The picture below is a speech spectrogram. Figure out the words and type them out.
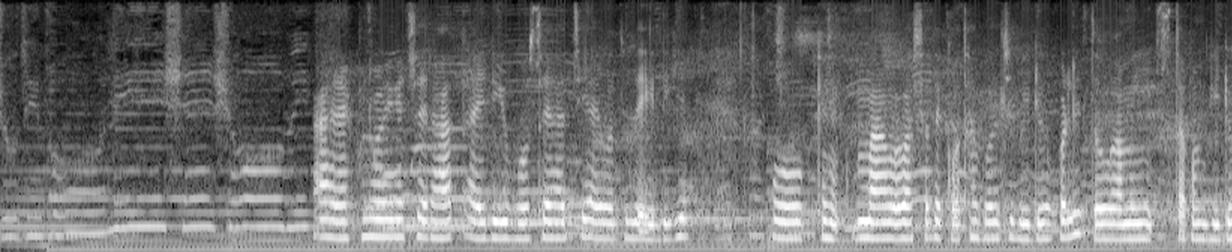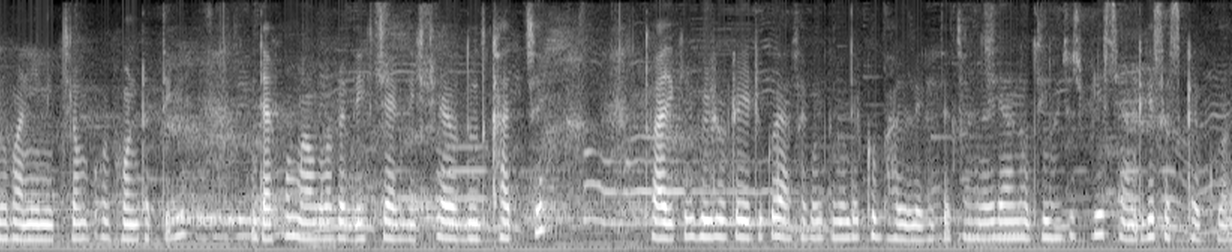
যদি বলি সে সবই আর এখন হয়ে গেছে রাত আর এদিকে বসে আছি আর ওদের এইদিকে। ও মা বাবার সাথে কথা বলছে ভিডিও কলে তো আমি তখন ভিডিও বানিয়ে নিচ্ছিলাম ওর ফোনটার থেকে দেখো মা বাবাকে দেখছে, এক দৃষ্টি আর দুধ খাচ্ছে। তো আজকের ভিডিওটা এটুকুই। আশা করি তোমাদের খুব ভালো লেগেছে। চ্যানেলে যারা নতুন হয়েছে প্লিজ চ্যানেলটিকে সাবস্ক্রাইব করে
